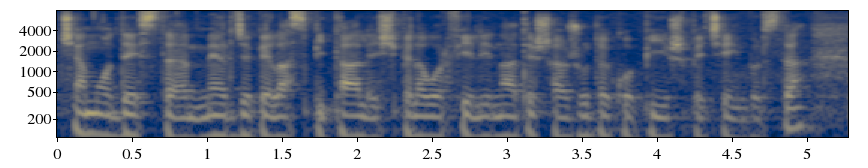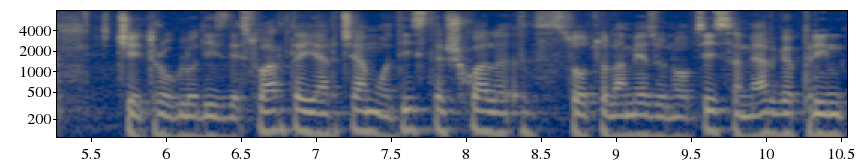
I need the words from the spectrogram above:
Cea modestă merge pe la spitale și pe la orfelinate și ajută copiii și pe cei în vârstă cei troglodiți de soartă, iar cea modistă școală soțul la miezul nopții să meargă prin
